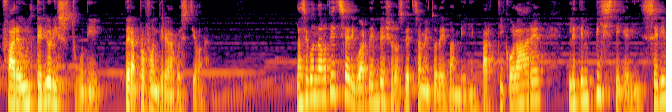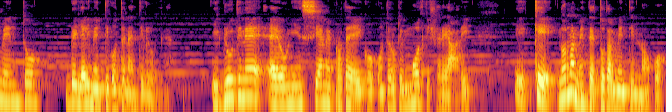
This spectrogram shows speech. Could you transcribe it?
fare ulteriori studi per approfondire la questione. La seconda notizia riguarda invece lo svezzamento dei bambini, in particolare le tempistiche di inserimento degli alimenti contenenti glutine. Il glutine è un insieme proteico contenuto in molti cereali eh, che normalmente è totalmente innocuo.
